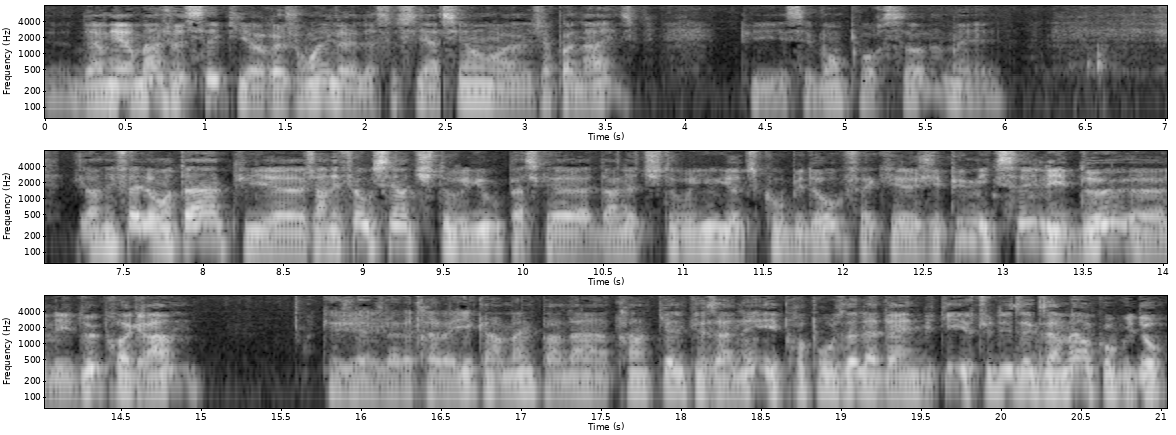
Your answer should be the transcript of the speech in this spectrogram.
Dernièrement, je sais qu'il a rejoint l'association euh, japonaise, puis c'est bon pour ça, mais j'en ai fait longtemps, puis euh, j'en ai fait aussi en Chitoryu, parce que dans le Chitoryu, il y a du Kobudo, fait que j'ai pu mixer les deux, programmes que j'avais travaillé quand même pendant 30 quelques années et proposé à la DNBK. Y a-tu des examens en Kobudo?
